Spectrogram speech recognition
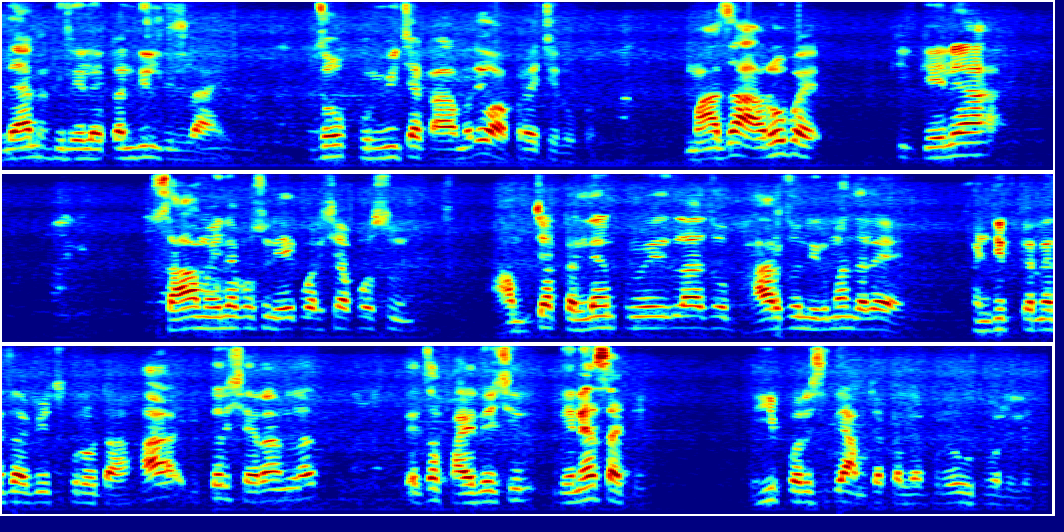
लॅम्प दिलेला आहे कंदील दिलेला आहे जो पूर्वीच्या काळामध्ये वापरायचे लोक. माझा आरोप आहे की गेल्या सहा महिन्यापासून एक वर्षापासून आमच्या कल्याण पूर्वेला जो भार जो निर्माण झाला आहे खंडित करण्याचा वीज पुरवठा हा इतर शहरांना त्याचा फायदेशीर देण्यासाठी ही परिस्थिती आमच्या कल्याण पूर्वे उद्भवलेली आहे.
